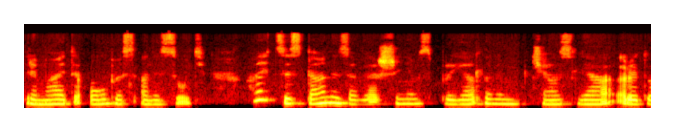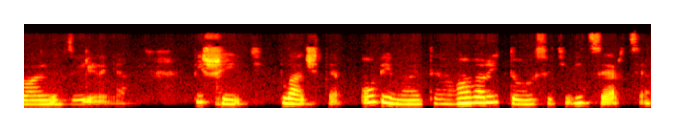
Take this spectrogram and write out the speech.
тримаєте образ, а не суть. Хай це стане завершенням сприятливим час для ритуальних звільнення. Пишіть, плачте, обіймайте, говоріть досить від серця.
